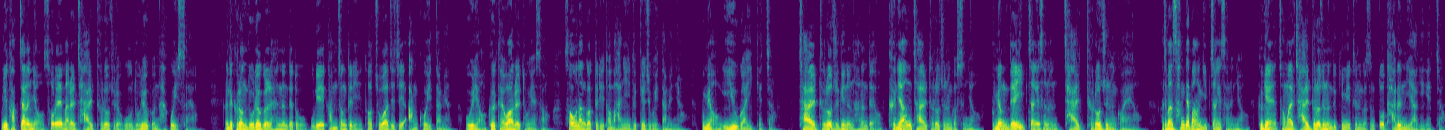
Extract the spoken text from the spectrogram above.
우리 각자는요 서로의 말을 잘 들어주려고 노력은 하고 있어요. 그런데 그런 노력을 했는데도 우리의 감정들이 더 좋아지지 않고 있다면 오히려 그 대화를 통해서 서운한 것들이 더 많이 느껴지고 있다면요. 분명 이유가 있겠죠. 잘 들어주기는 하는데요. 그냥 잘 들어주는 것은요 분명 내 입장에서는 잘 들어주는 거예요. 하지만 상대방 입장에서는요 그게 정말 잘 들어주는 느낌이 드는 것은 또 다른 이야기겠죠.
